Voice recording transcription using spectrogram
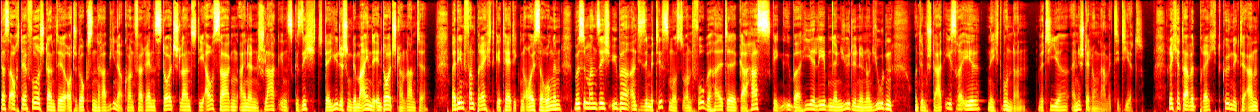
dass auch der Vorstand der orthodoxen Rabbinerkonferenz Deutschland die Aussagen einen Schlag ins Gesicht der jüdischen Gemeinde in Deutschland nannte. Bei den von Brecht getätigten Äußerungen müsse man sich über Antisemitismus und Vorbehalte gar Hass gegenüber hier lebenden Jüdinnen und Juden und dem Staat Israel nicht wundern, wird hier eine Stellungnahme zitiert. Richard David Brecht kündigte an,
